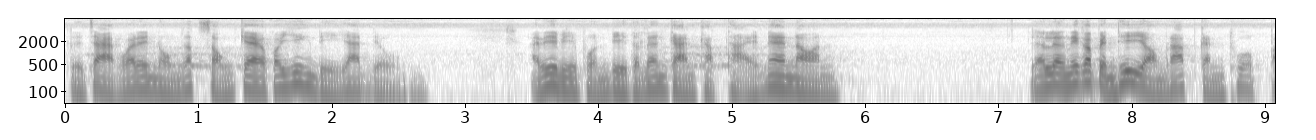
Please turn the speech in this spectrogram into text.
หรือจากว่าได้นมสักสองแก้วก็ยิ่งดีญาติโยม อันนี้มีผลดีต่อเรื่องการขับถ่ายแน่นอน และเรื่องนี้ก็เป็นที่ยอมรับกันทั่วไป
